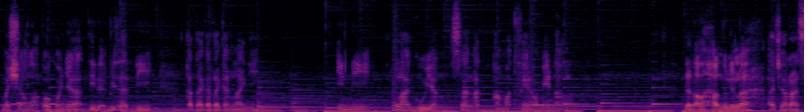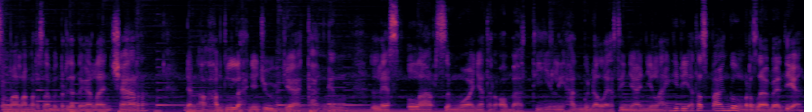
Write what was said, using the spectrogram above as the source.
Masya Allah pokoknya tidak bisa dikata-katakan lagi Ini lagu yang sangat amat fenomenal dan Alhamdulillah acara semalam persahabat berjalan dengan lancar. Dan Alhamdulillahnya juga kangen Leslar semuanya terobati. Lihat Bunda Lesti nyanyi lagi di atas panggung persahabat ya.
